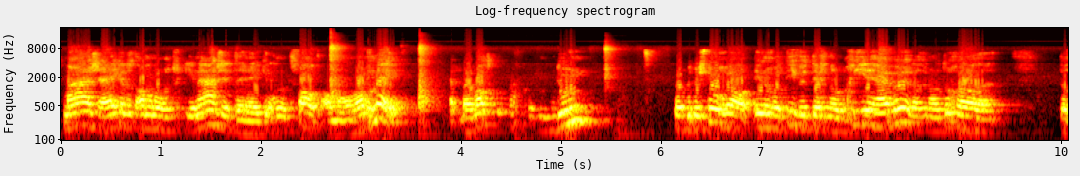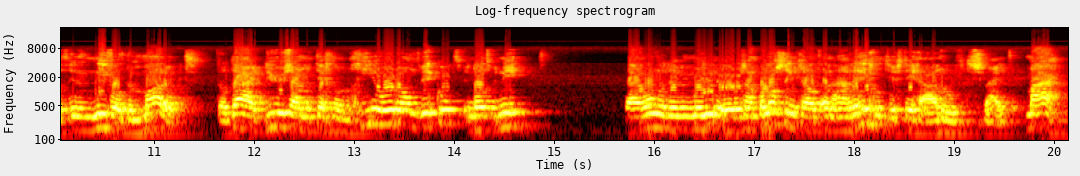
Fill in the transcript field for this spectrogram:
Maar zei ik heb het allemaal nog eens een keer na zitten rekenen en het valt allemaal wel mee. Maar wat we doen, dat we dus toch wel innovatieve technologieën hebben, dat we nou toch wel, uh, dat in ieder geval de markt, dat daar duurzame technologieën worden ontwikkeld en dat we niet daar honderden miljoenen euro's aan belastinggeld en aan regeltjes tegenaan hoeven te smijten. Maar,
